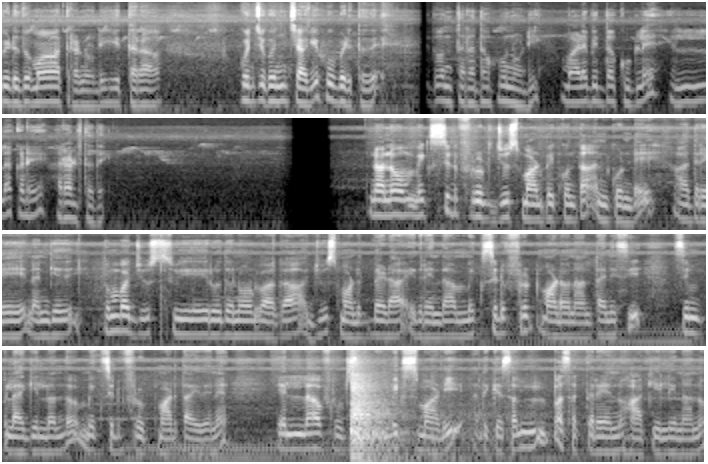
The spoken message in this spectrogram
ಬಿಡೋದು ಮಾತ್ರ ನೋಡಿ, ಈ ಥರ ಗೊಂಚು ಗುಂಚಾಗಿ ಹೂ ಬಿಡ್ತದೆ. ಇದೊಂಥರದ ಹೂ ನೋಡಿ. ಮಳೆ ಬಿದ್ದ ಕೂಡಲೇ ಎಲ್ಲ ಕಡೆ ಹರಳ್ತದೆ. ನಾನು ಮಿಕ್ಸ್ಡ್ ಫ್ರೂಟ್ ಜ್ಯೂಸ್ ಮಾಡಬೇಕು ಅಂತ ಅಂದ್ಕೊಂಡೆ ಆದರೆ ನನಗೆ ತುಂಬ ಜ್ಯೂಸ್ ಇರೋದು ನೋಡುವಾಗ ಜ್ಯೂಸ್ ಮಾಡೋದು ಬೇಡ. ಇದರಿಂದ ಮಿಕ್ಸ್ಡ್ ಫ್ರೂಟ್ ಮಾಡೋಣ ಅಂತ ಅನಿಸಿ ಸಿಂಪಲಾಗಿ ಇಲ್ಲೊಂದು ಮಿಕ್ಸ್ಡ್ ಫ್ರೂಟ್ ಮಾಡ್ತಾ ಇದ್ದೇನೆ. ಎಲ್ಲ ಫ್ರೂಟ್ಸ್ ಮಿಕ್ಸ್ ಮಾಡಿ ಅದಕ್ಕೆ ಸ್ವಲ್ಪ ಸಕ್ಕರೆಯನ್ನು ಹಾಕಿ ಇಲ್ಲಿ ನಾನು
